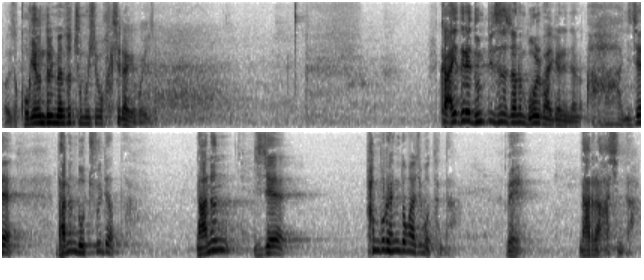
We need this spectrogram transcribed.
거기서 고개 흔들면서 주무시면 확실하게 보이죠. 그 아이들의 눈빛에서 저는 뭘 발견했냐면, 아, 이제 나는 노출되었다. 나는 이제 함부로 행동하지 못한다. 왜? 나를 아신다.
